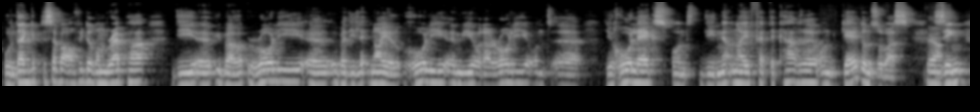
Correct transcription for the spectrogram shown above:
Und dann gibt es aber auch wiederum Rapper, die äh, über Rolli, äh, über die neue Rolli irgendwie oder Rolli und äh, die Rolex und die ne neue fette Karre und Geld und sowas ja. singen.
